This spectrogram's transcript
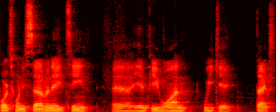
427.18, uh, A&P1, week 8. Thanks.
